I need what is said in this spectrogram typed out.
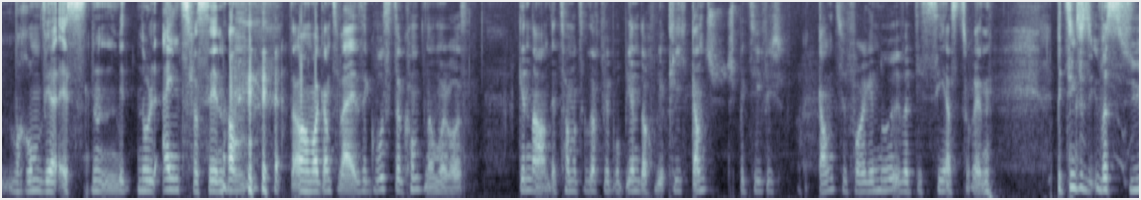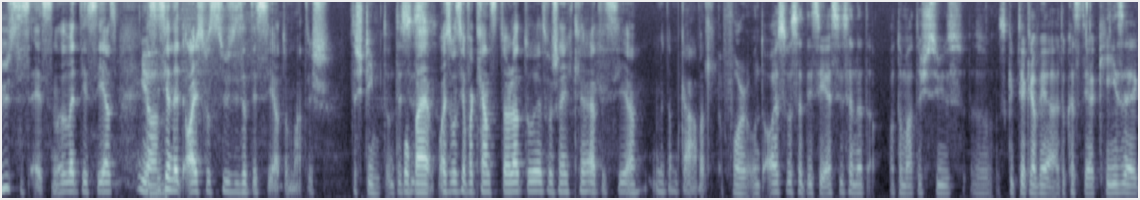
Warum wir Essen mit 01 versehen haben. da haben wir ganz weise gewusst, da kommt noch mal was. Genau, und jetzt haben wir uns gedacht, wir probieren doch wirklich ganz spezifisch eine ganze Folge nur über Desserts zu reden. Beziehungsweise über süßes Essen. Also weil Desserts, Ja. es ist ja nicht alles, was süß ist, ein Dessert automatisch. Das stimmt. Und das Wobei, ist alles, was ich auf ein kleines Teller tue, ist wahrscheinlich ein Dessert mit einem Gabel. voll. Und alles, was ein Dessert ist, ist ja nicht automatisch süß. Also es gibt ja, glaube ich, auch- du kannst ja Käse,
